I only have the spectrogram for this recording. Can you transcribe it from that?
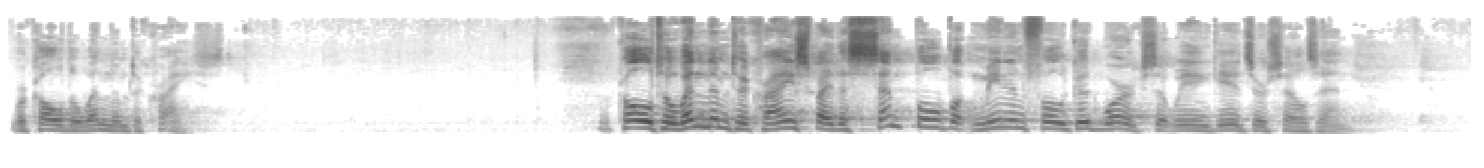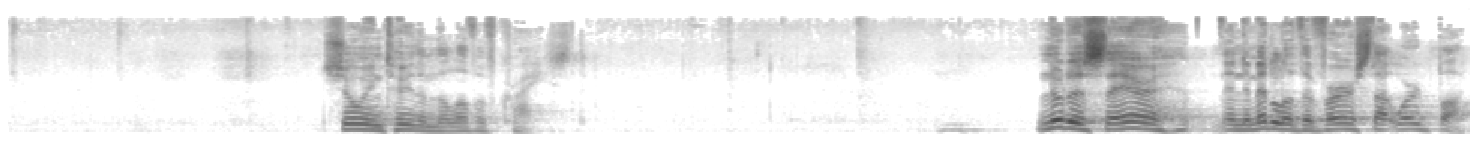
We're called to win them to Christ. We're called to win them to Christ by the simple but meaningful good works that we engage ourselves in, showing to them the love of Christ. Notice there in the middle of the verse that word but.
